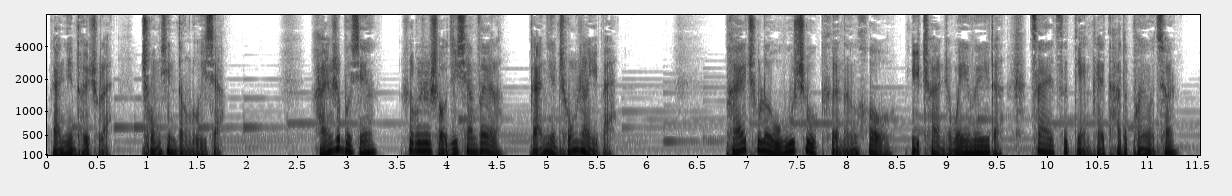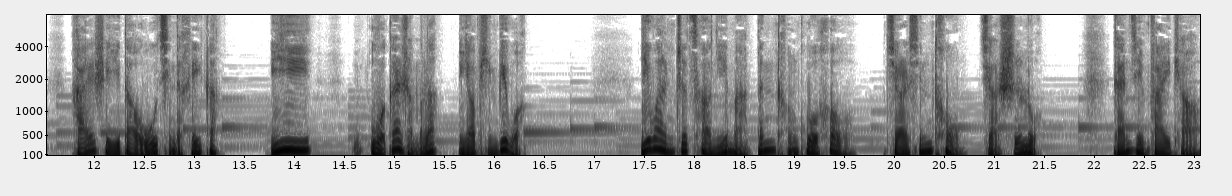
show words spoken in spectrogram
赶紧退出来，重新登录一下，还是不行，是不是手机欠费了？赶紧充上一百。排除了无数可能后，你颤颤巍巍的再次点开他的朋友圈，还是一道无情的黑杠。咦，我干什么了？你要屏蔽我？一万只草泥马奔腾过后，继而心痛，继而失落，赶紧发一条，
